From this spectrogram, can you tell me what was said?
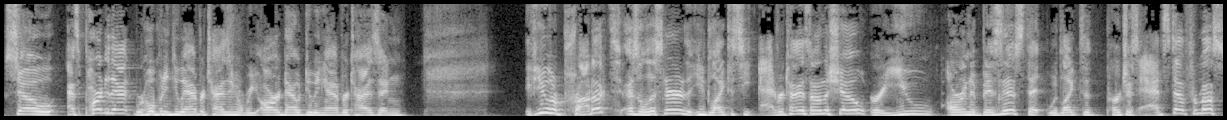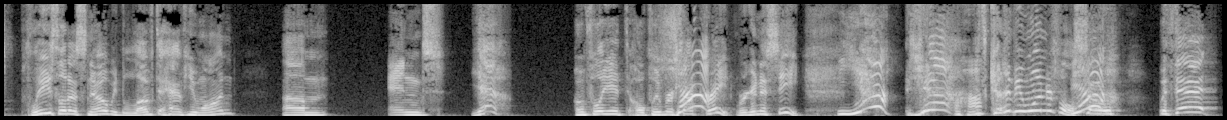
So as part of that, we're hoping to do advertising, or we are now doing advertising. If you have a product as a listener that you'd like to see advertised on the show, or you are in a business that would like to purchase ad stuff from us, please let us know. We'd love to have you on. Um, and yeah, hopefully it hopefully it works out great. We're gonna see. Yeah. Yeah, it's gonna be wonderful. Yeah. So with that,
